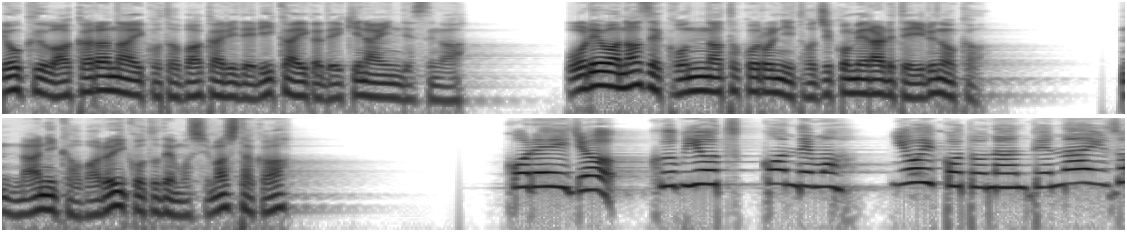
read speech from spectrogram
よくわからないことばかりで理解ができないんですが、俺はなぜこんなところに閉じ込められているのか。何か悪いことでもしましたか？これ以上首を突っ込んでも良いことなんてないぞ。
